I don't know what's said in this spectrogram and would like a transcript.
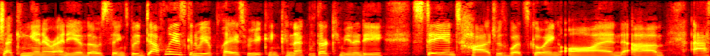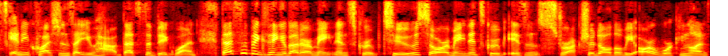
checking in or any of those things, but it definitely is going to be a place where you can connect with our community, stay in touch with what's going on, um, ask any questions that you have. That's the big one. That's the big thing about our maintenance group too. So our maintenance group isn't structured, although we are working on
